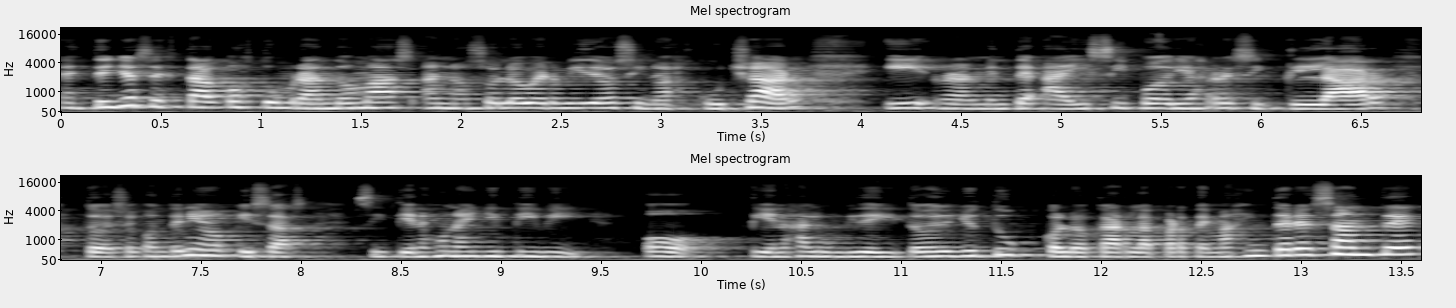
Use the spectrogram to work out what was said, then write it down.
La gente ya se está acostumbrando más a no solo ver videos, sino a escuchar y realmente ahí sí podrías reciclar todo ese contenido. Quizás si tienes una IGTV o tienes algún videito de YouTube, colocar la parte más interesante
